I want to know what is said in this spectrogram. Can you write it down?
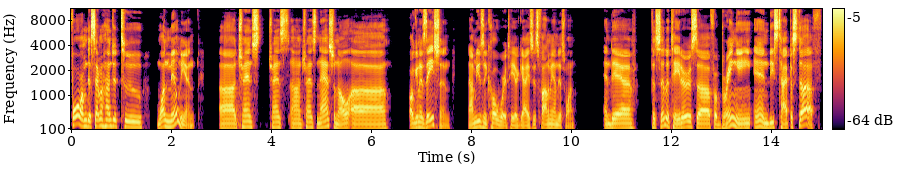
formed the 700 to 1 million uh, trans trans uh, transnational uh, organization. Now I'm using code words here, guys. Just follow me on this one. And they're facilitators uh, for bringing in these type of stuff.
